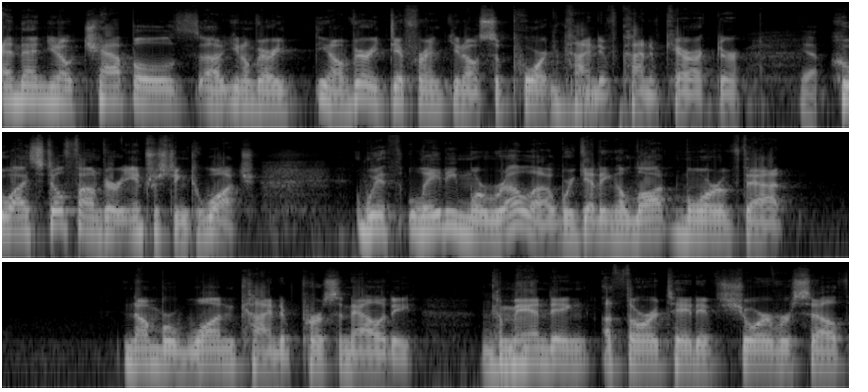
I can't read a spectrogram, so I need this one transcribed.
And then you know Chapel's uh, you know very you know very different you know support kind of kind of character, Yeah. who I still found very interesting to watch. With Lady Morella, we're getting a lot more of that number one kind of personality, commanding, authoritative, sure of herself.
